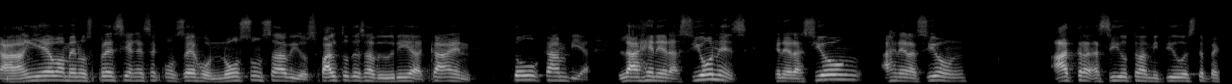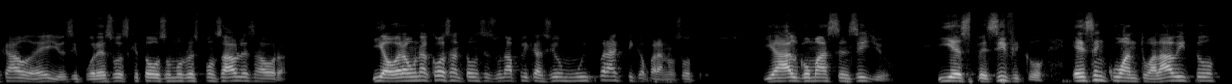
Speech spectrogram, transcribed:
Adán y Eva menosprecian ese consejo, no son sabios, faltos de sabiduría, caen, todo cambia. Las generaciones, generación a generación, ha, ha sido transmitido este pecado de ellos y por eso es que todos somos responsables ahora. Y ahora una cosa, entonces, una aplicación muy práctica para nosotros y algo más sencillo y específico es en cuanto al hábito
